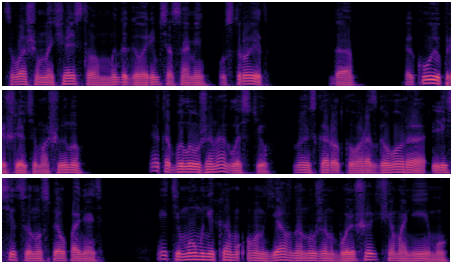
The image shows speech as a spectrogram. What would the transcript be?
С вашим начальством мы договоримся сами. Устроит?» «Да», Какую пришлете машину? Это было уже наглостью, но из короткого разговора Лисицын успел понять. Этим умникам он явно нужен больше, чем они ему.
